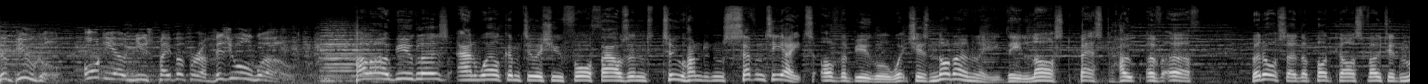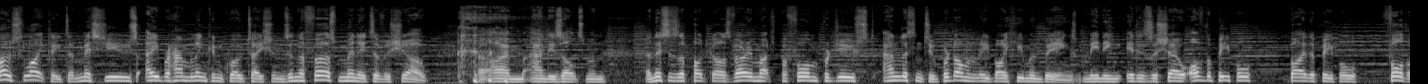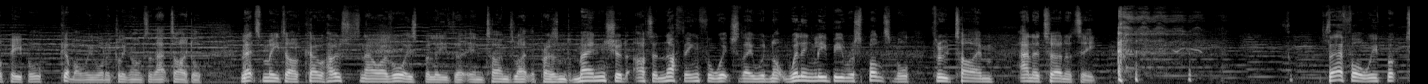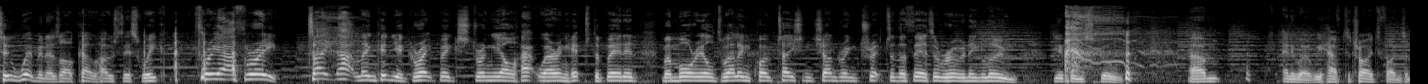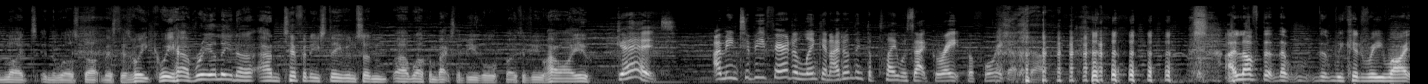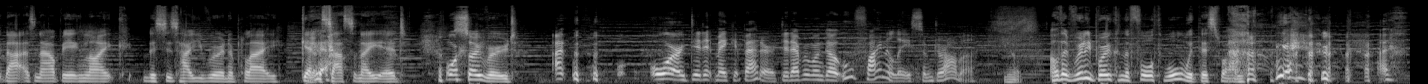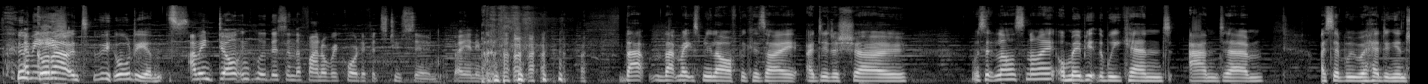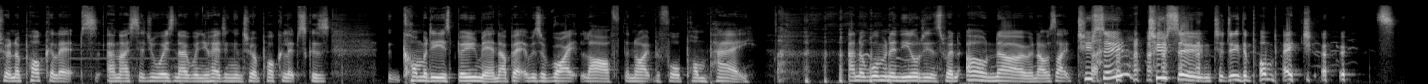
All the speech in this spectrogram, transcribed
The Bugle, audio newspaper for a visual world. Hello, Buglers, and welcome to issue 4278 of The Bugle, which is not only the last best hope of Earth, but also the podcast voted most likely to misuse Abraham Lincoln quotations in the first minute of a show. Uh, I'm Andy Zaltzman, and this is a podcast very much performed, produced, and listened to predominantly by human beings, meaning it is a show of the people, by the people, for the people. Come on, we want to cling on to that title. Let's meet our co hosts. Now, I've always believed that in times like the present, men should utter nothing for which they would not willingly be responsible through time and eternity. Therefore, we've booked two women as our co hosts this week. Three out of three. Take that, Lincoln, you great big stringy old hat wearing, hipster bearded, memorial dwelling, quotation chundering trip to the theatre ruining loon. You've been schooled. um, anyway, we have to try to find some light in the world's darkness this week. We have Ria Lina and Tiffany Stevenson. Uh, welcome back to the Bugle, both of you. How are you? Good. I mean, to be fair to Lincoln, I don't think the play was that great before he got shot. I love that, that that we could rewrite that as now being like, this is how you ruin a play, get Yeah. assassinated. Or- so rude. I, or did it make it better? Did everyone go, ooh, finally, some drama? Oh, they've really broken the fourth wall with this one. Yeah. I, I mean, Got out into the audience. I mean, don't include this in the final record if it's too soon, by any means. That that makes me laugh because I I did a show. Was it last night or maybe at the weekend? And um, I said we were heading into an apocalypse, and I said you always know when you're heading into apocalypse because comedy is booming. I bet it was a right laugh the night before Pompeii. And a woman in the audience went, "Oh no!" And I was like, "Too soon? Too soon to do the Pompeii jokes."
